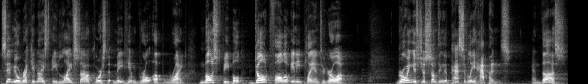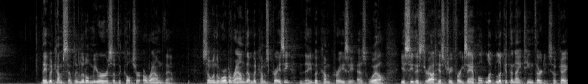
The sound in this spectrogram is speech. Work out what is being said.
Samuel recognized a lifestyle course that made him grow up right. Most people don't follow any plan to grow up. Growing is just something that passively happens, and thus they become simply little mirrors of the culture around them. So when the world around them becomes crazy, they become crazy as well. You see this throughout history. For example, look, look at the 1930s, okay?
